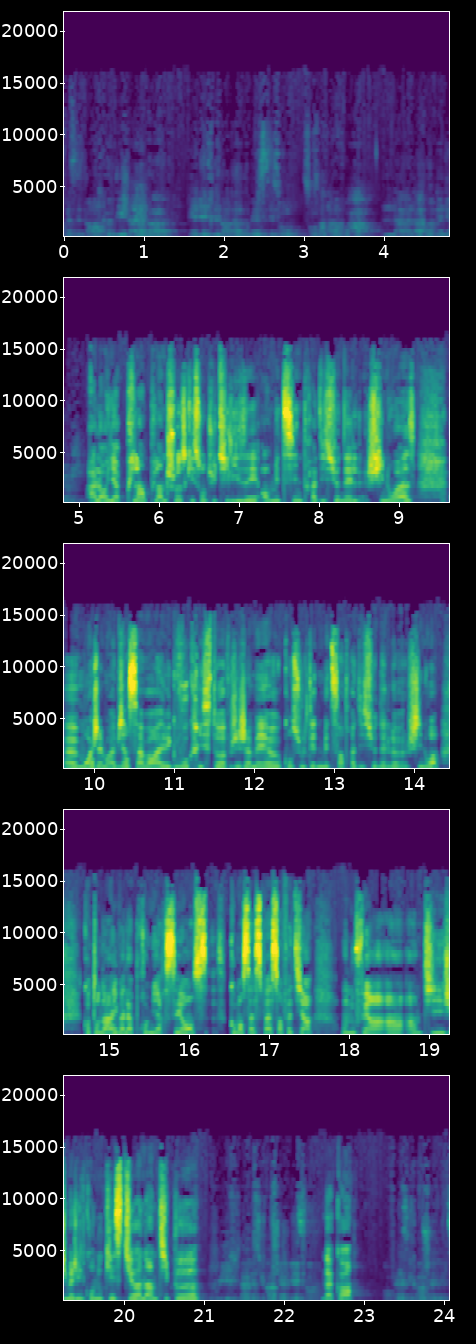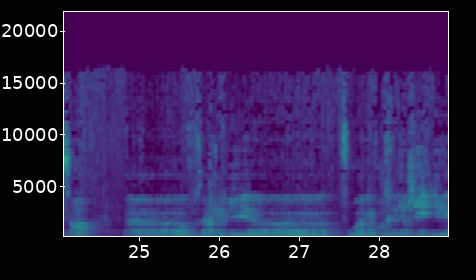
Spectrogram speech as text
précédente, que déjà ils doivent pénétrer dans la nouvelle saison sans en avoir la, la, bonne énergie. Alors il y a plein plein de choses qui sont utilisées en médecine traditionnelle chinoise. Euh, moi j'aimerais bien savoir avec vous Christophe, j'ai jamais euh, consulté de médecin traditionnel euh, chinois. Quand on arrive à la première séance, comment ça se passe en fait? Il y a, On nous fait un, un, un petit, j'imagine qu'on nous questionne un petit peu. Oui, tout à fait. C'est comme chez le médecin. D'accord. En fait, c'est comme chez le médecin. Euh, vous arrivez, euh, vous, avec votre énergie, et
